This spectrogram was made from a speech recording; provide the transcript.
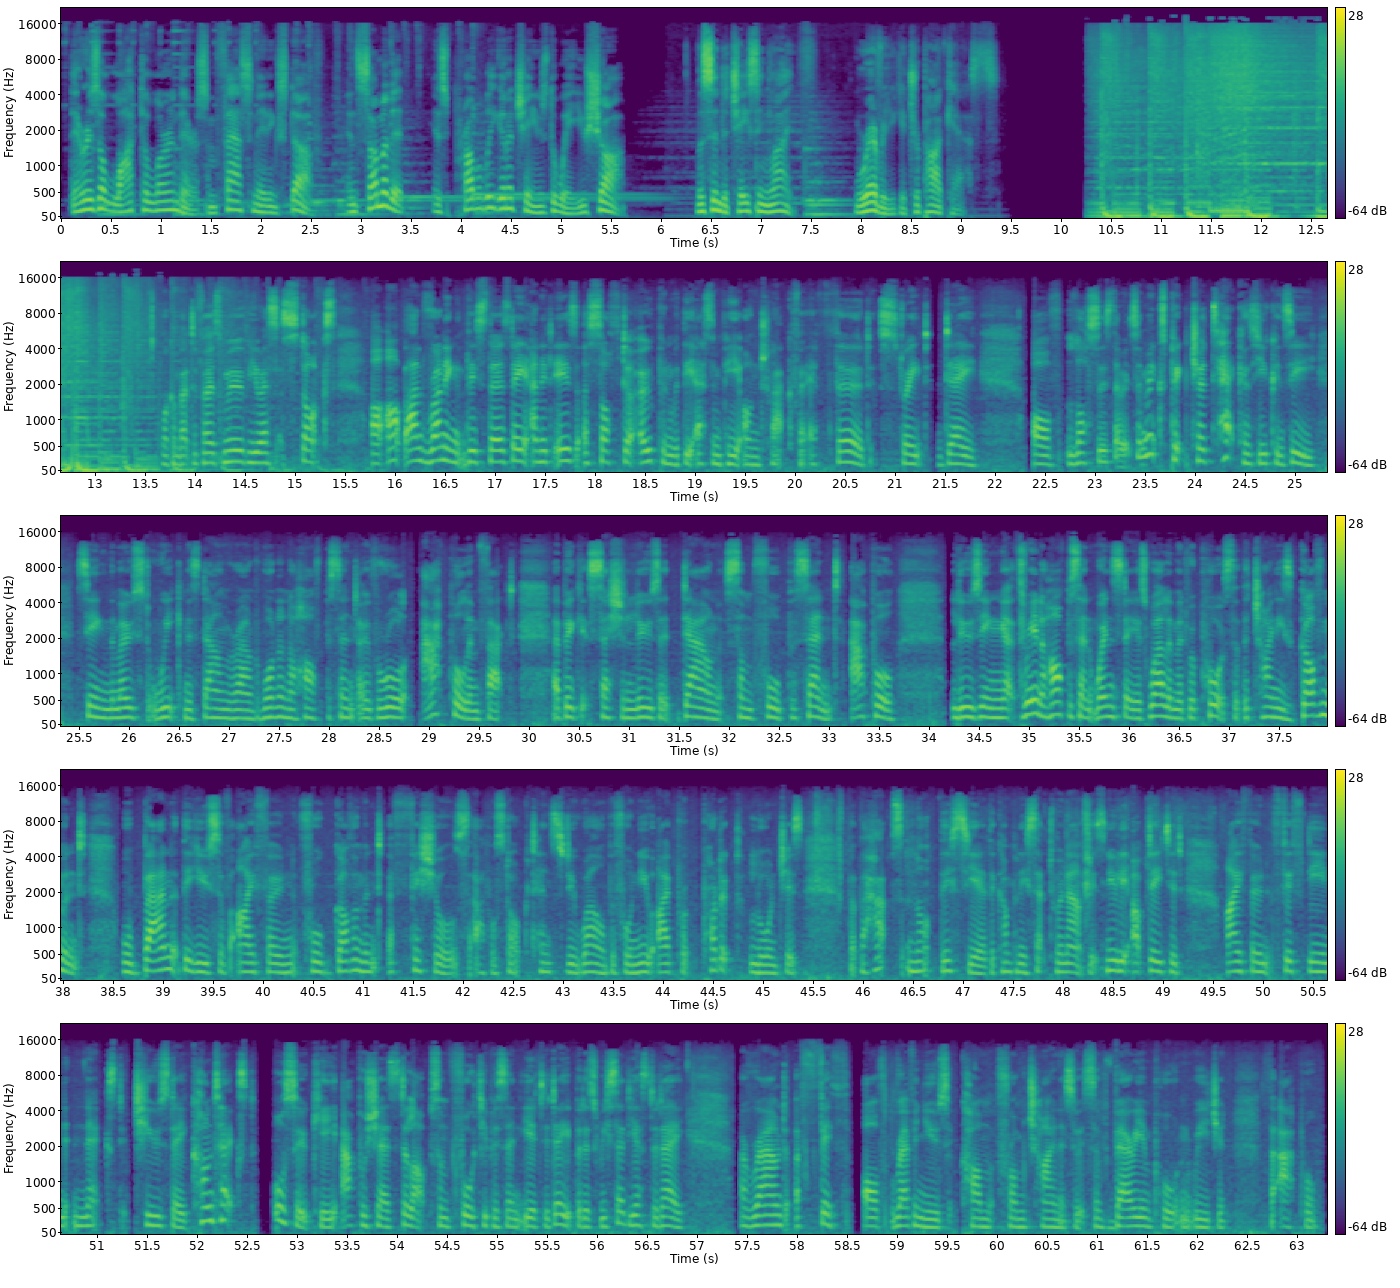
There is a lot to learn there, some fascinating stuff, and some of it is probably going to change the way you shop. Listen to Chasing Life, wherever you get your podcasts. Welcome back to First Move. US stocks are up and running this Thursday and it is a softer open with the S&P on track for a third straight day of losses. Though it's a mixed picture. Tech, as you can see, seeing the most weakness down around 1.5% overall. Apple, in fact, a big session loser down some 4%. Apple losing 3.5% Wednesday as well amid reports that the Chinese government will ban the use of iPhone for government officials. Apple stock tends to do well before new iPod product launches, but perhaps not this year. The company set to announce its newly updated iPhone 15 next Tuesday. Context also key. Apple shares still up some 40% year to date, but as we said yesterday, around a fifth of revenues come from China. So it's a very important region for Apple.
